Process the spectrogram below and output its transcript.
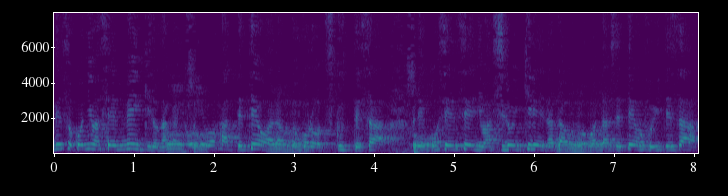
でそこには洗面器の中にお湯を張って手を洗うところを作ってさでご先生には白い綺麗なタオルを渡して手を拭いてさ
